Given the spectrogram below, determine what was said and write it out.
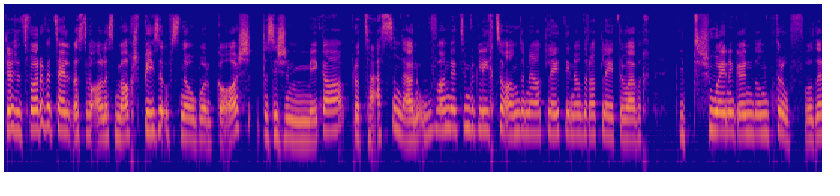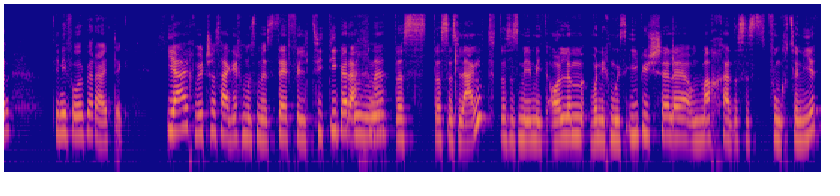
Du hast jetzt vorher erzählt, was du alles machst, bis du aufs Snowboard gehst. Das ist ein mega Prozess und auch ein Aufwand jetzt im Vergleich zu anderen Athletinnen oder Athleten, die einfach in die Schuhe gehen und drauf, oder? Deine Vorbereitung. Ja, ich würde schon sagen, ich muss mir sehr viel Zeit einberechnen, mhm. dass, dass es längt, dass es mir mit allem, was ich muss einbüscheln und machen, dass es funktioniert.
